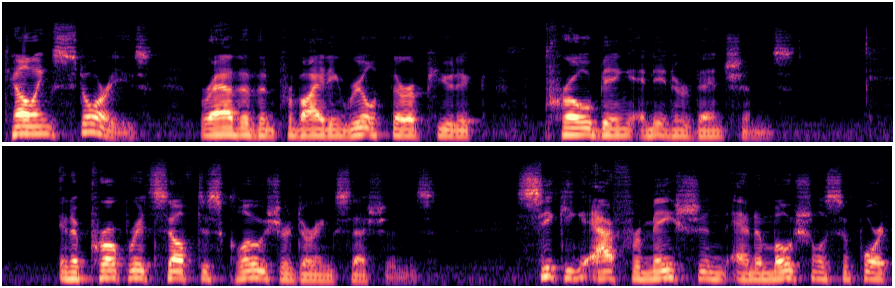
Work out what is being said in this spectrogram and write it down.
telling stories rather than providing real therapeutic probing and interventions, inappropriate self disclosure during sessions, seeking affirmation and emotional support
